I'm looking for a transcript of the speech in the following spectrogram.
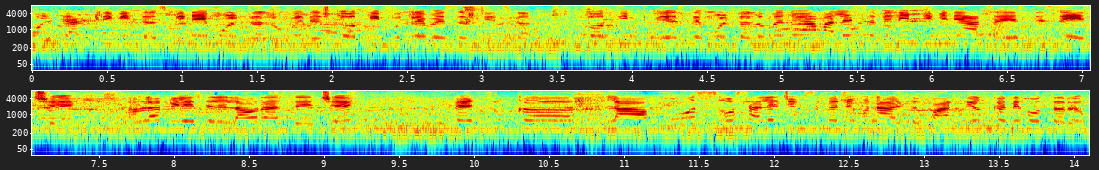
multe activități, bine e multă lume, deci tot timpul trebuie să știți că tot timpul este multă lume. Noi am ales să venim dimineața, este 10, am luat biletele la ora 10 pentru că la apus o să alegem să mergem în altă parte, încă ne hotărâm.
